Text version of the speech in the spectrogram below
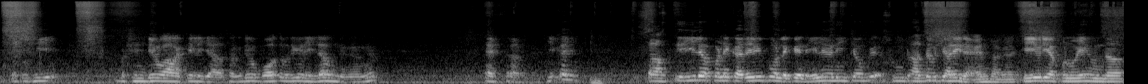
ਤਾਂ ਤੁਸੀਂ ਬਠਿੰਡੇੋਂ ਆ ਕੇ ਲਿਜਾ ਸਕਦੇ ਹੋ, ਬਹੁਤ ਵਧੀਆ ਰੀਲਾਂ ਹੁੰਦੀਆਂ ਨੇ। ਇਸ ਤਰ੍ਹਾਂ, ਠੀਕ ਹੈ ਜੀ? ਸਸਤੀ ਰੀਲ ਆਪਾਂ ਨੇ ਕਦੇ ਵੀ ਭੁੱਲ ਕੇ ਨਹੀਂ ਲੈਣੀ, ਕਿਉਂਕਿ ਸੂਟ ਅੱਧ ਵਿਚਾਲੇ ਹੀ ਰਹਿ ਜਾਂਦਾਗਾ। ਕਈ ਵਾਰੀ ਆਪਾਂ ਨੂੰ ਇਹ ਹੁੰਦਾ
